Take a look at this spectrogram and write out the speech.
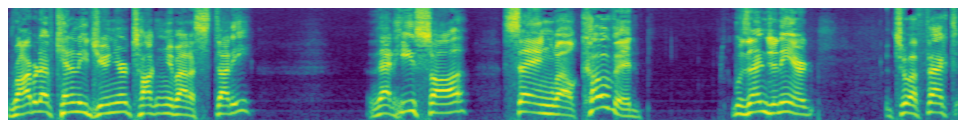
Robert F. Kennedy Jr. talking about a study that he saw saying, well, COVID was engineered to affect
